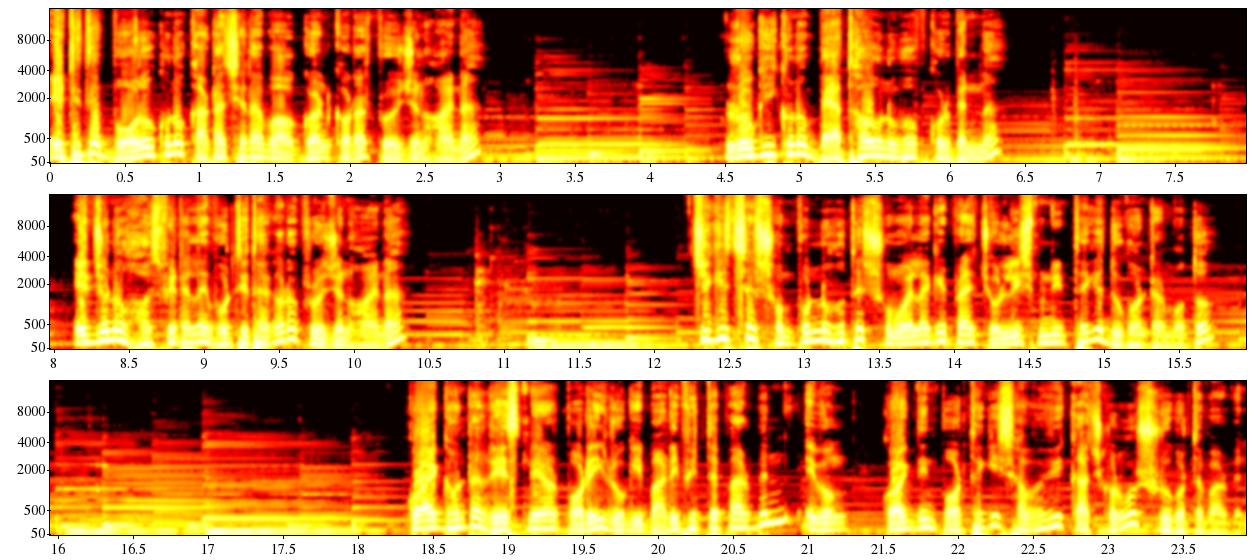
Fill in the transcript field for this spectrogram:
এটিতে বড় কোনো কাটাছেড়া বা অজ্ঞান করার প্রয়োজন হয় না। রোগী কোনো ব্যথাও অনুভব করবেন না। এর জন্য হসপিটালে ভর্তি থাকারও প্রয়োজন হয় না। চিকিৎসা সম্পন্ন হতে সময় লাগে প্রায় চল্লিশ মিনিট থেকে দু ঘণ্টার মতো। কয়েক ঘণ্টা রেস্ট নেওয়ার পরেই রোগী বাড়ি ফিরতে পারবেন এবং কয়েকদিন পর থেকেই স্বাভাবিক কাজকর্ম শুরু করতে পারবেন।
